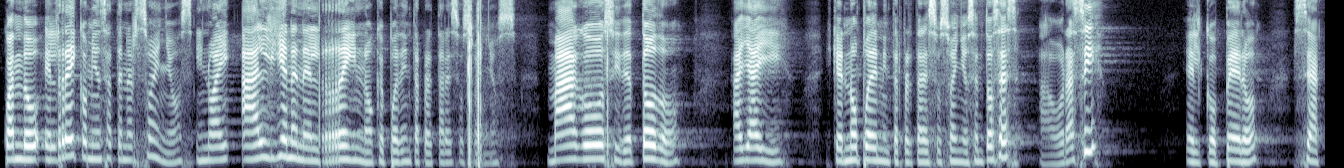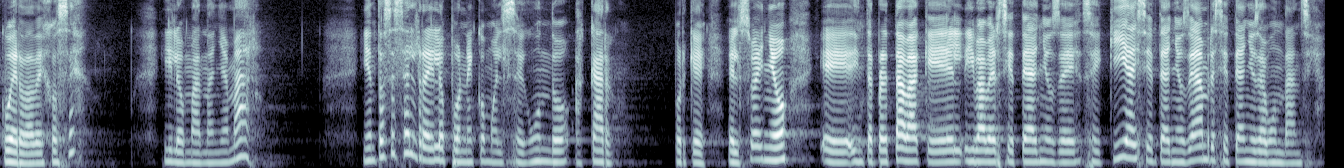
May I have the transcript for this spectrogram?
Cuando el rey comienza a tener sueños y no hay alguien en el reino que pueda interpretar esos sueños, magos y de todo, hay ahí que no pueden interpretar esos sueños. Entonces, ahora sí, el copero se acuerda de José y lo mandan llamar. Y entonces el rey lo pone como el segundo a cargo, porque el sueño eh, interpretaba que él iba a haber siete años de sequía y siete años de hambre, siete años de abundancia.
